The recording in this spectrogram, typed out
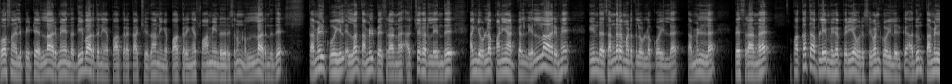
கோஷம் எழுப்பிட்டு எல்லாருமே இந்த தீபாரதனையை பார்க்குற காட்சியை தான் நீங்கள் பார்க்குறீங்க. சுவாமியின் தரிசனம் நல்லா இருந்தது. தமிழ் கோயில் எல்லாம் தமிழ் பேசுகிறாங்க அர்ச்சகர்லேருந்து அங்கே உள்ள பணியாட்கள் எல்லாருமே இந்த சங்கர மடத்தில் உள்ள கோயிலில் தமிழில் பேசுகிறாங்க பக்கத்தாப்புலேயே மிகப்பெரிய ஒரு சிவன் கோயில் இருக்குது அதுவும் தமிழ்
